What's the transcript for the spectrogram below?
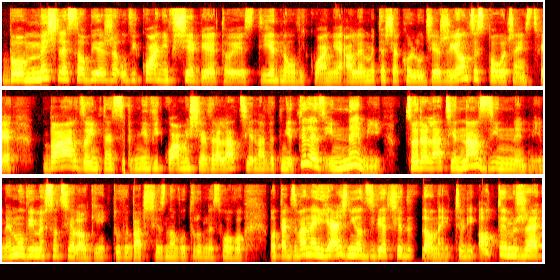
bo myślę sobie, że uwikłanie w siebie to jest jedno uwikłanie, ale my też jako ludzie żyjący w społeczeństwie bardzo intensywnie wikłamy się w relacje nawet nie tyle z innymi, co relacje nas z innymi. My mówimy w socjologii, tu wybaczcie znowu trudne słowo, o tak zwanej jaźni odzwierciedlonej, czyli o tym, że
